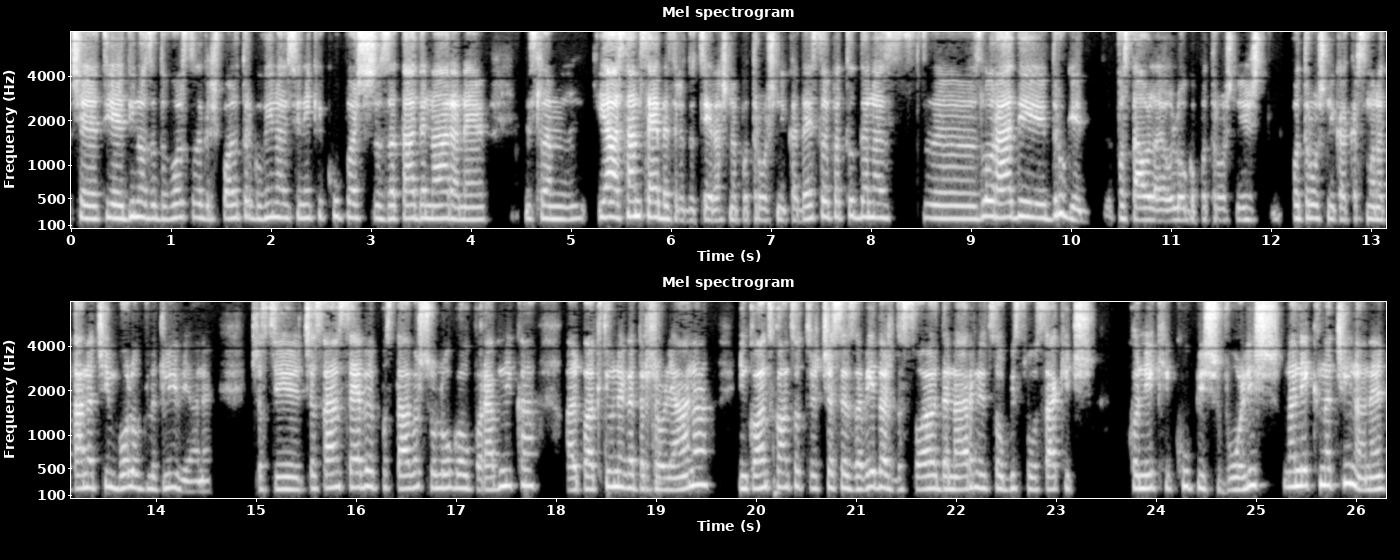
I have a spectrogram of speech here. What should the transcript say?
če ti je edino zadovoljstvo, da greš po trgovino in si nekaj kupaš za ta denar, ne, mislim, ja, sam sebe zreduciraš na potrošnika. Dejstvo je pa tudi, da nas uh, zelo radi drugi postavljajo vlogo potrošnika, ker smo na ta način bolj obvladljivi. Če, si, če sam sebe postaviš v vlogo uporabnika ali pa aktivnega državljana in konec koncev, če, če se zavedaš, da svojo denarnico v bistvu vsakič, ko nekaj kupiš, voliš na nek način. Ne,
